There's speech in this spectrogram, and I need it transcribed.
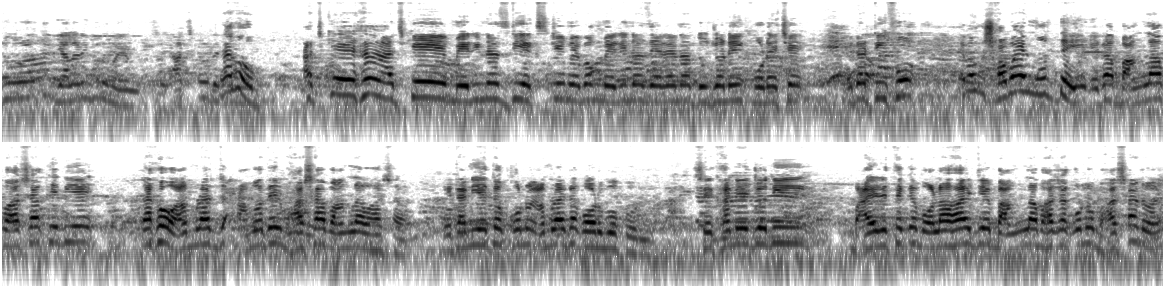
যুবরাতের গ্যালারিগুলো হয়ে উঠছে। আজকেও দেখো, আজকে হ্যাঁ আজকে মেরিনাস ডি এক্সট্রিম এবং মেরিনাস এরেনা দুজনেই করেছে। এটা টিফো এবং সবার মধ্যেই এটা বাংলা ভাষাকে নিয়ে, দেখো, আমরা আমাদের ভাষা বাংলা ভাষা। এটা নিয়ে তো কোনো, আমরা এটা গর্ব করি। সেখানে যদি বাইরে থেকে বলা হয় যে বাংলা ভাষা কোনো ভাষা নয়।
